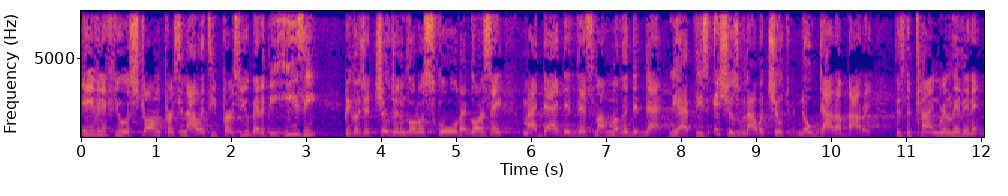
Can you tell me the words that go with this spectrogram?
Even if you're a strong personality person, you better be easy because your children go to school, they're going to say, my dad did this, my mother did that. We have these issues with our children. No doubt about it. This is the time we're living in.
